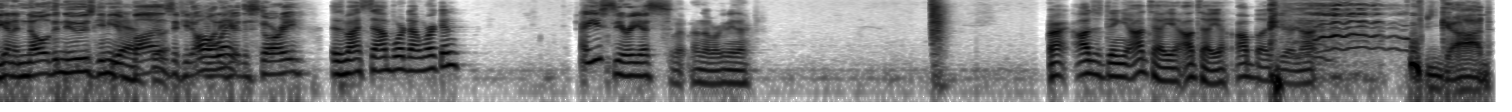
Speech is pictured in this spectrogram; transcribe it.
you gonna know the news? Give me Yeah, a buzz uh, if you don't Oh, want to hear the story. Is my soundboard not working? Are you serious? I'm not working either. All right, I'll just ding you. I'll tell you. I'll tell you. I'll buzz you or not. Oh God.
